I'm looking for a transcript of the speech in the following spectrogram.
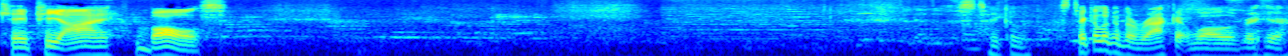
KPI balls. Take a look. Let's take a look at the racket wall over here.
